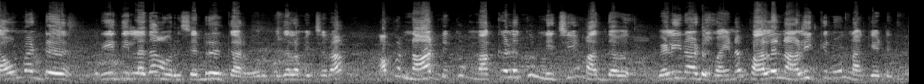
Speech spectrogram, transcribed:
கவர்மெண்ட் ரீதியில தான் அவர் சென்றிருக்கார் ஒரு முதலமைச்சரா. அப்ப நாட்டுக்கும் மக்களுக்கும் நிச்சயம் அந்த வெளிநாடு பயணம் பலன் அளிக்கணும்னு நான் கேட்டுக்கிறேன்.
